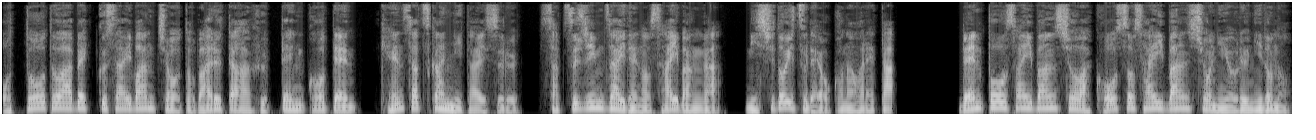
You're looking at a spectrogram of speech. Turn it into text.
夫とアベック裁判長とバルター・フッペン公典、検察官に対する、殺人罪での裁判が、西ドイツで行われた。連邦裁判所は控訴裁判所による2度の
